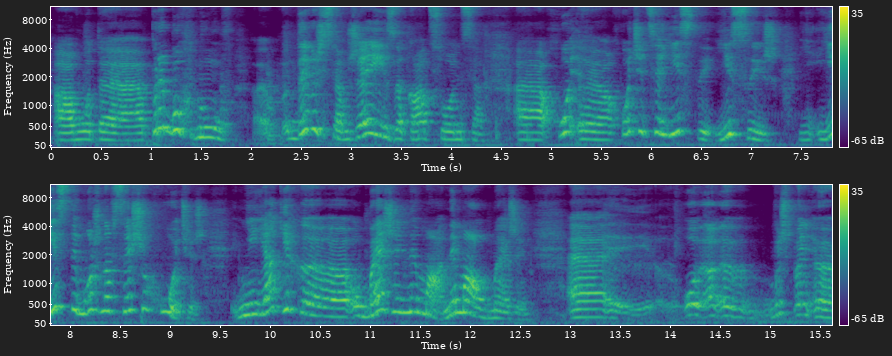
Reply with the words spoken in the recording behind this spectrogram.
А от е, прибухнув, дивишся вже і закат сонця. Е, е, хочеться їсти, їсиш. Їсти можна все, що хочеш. Ніяких е, обмежень нема, нема обмежень. Е, е, е, ви ж е,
